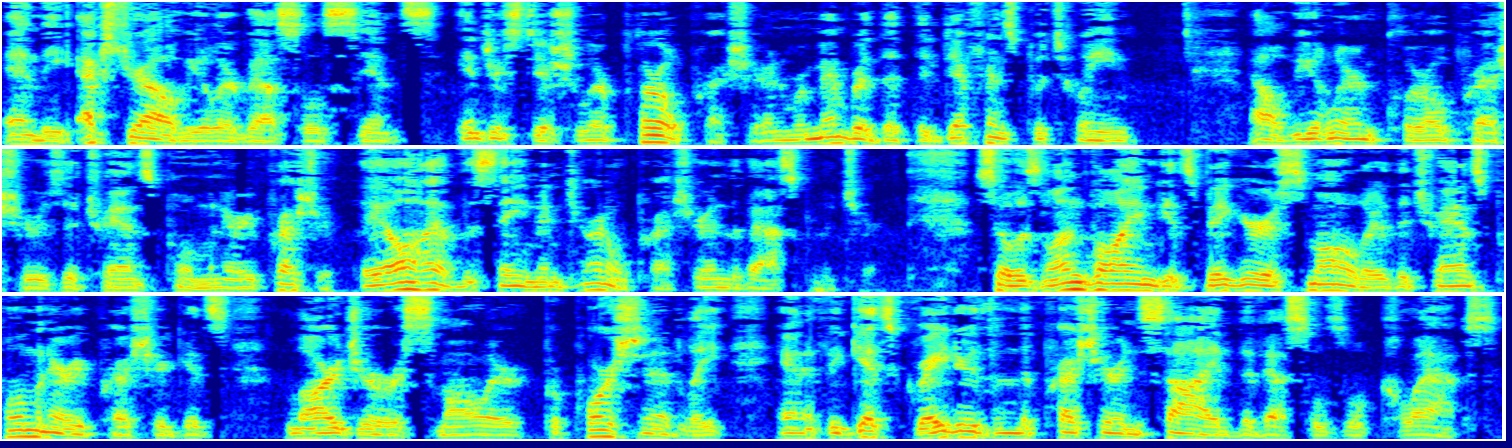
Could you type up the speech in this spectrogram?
and the extraalveolar vessels sense interstitial or pleural pressure. And remember that the difference between alveolar and pleural pressure is the transpulmonary pressure. They all have the same internal pressure in the vasculature. So as lung volume gets bigger or smaller, the transpulmonary pressure gets larger or smaller proportionately. And if it gets greater than the pressure inside, the vessels will collapse.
